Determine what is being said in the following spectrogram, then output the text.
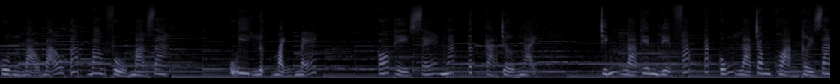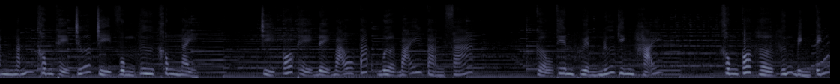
Cuồng bão bão táp bao phủ mà ra. Uy lực mạnh mẽ. Có thể xé nát tất cả trở ngại. Chính là thiên địa pháp tắc cũng là trong khoảng thời gian ngắn không thể chữa trị vùng hư không này. Chỉ có thể để bão táp bừa bãi tàn phá. Cửu thiên huyền nữ kinh hãi. Không có hờ hứng bình tĩnh.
